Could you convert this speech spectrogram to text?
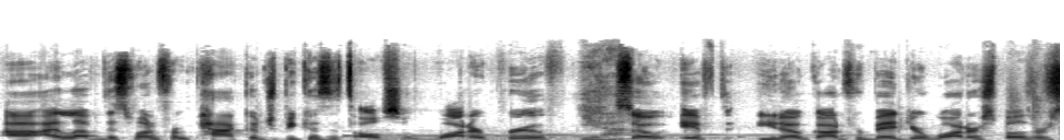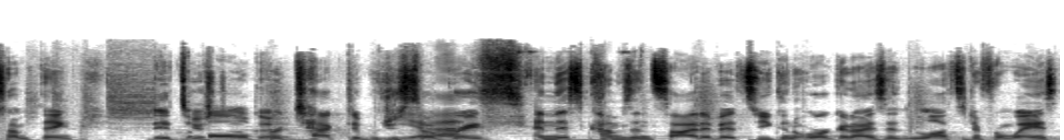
Uh, I love this one from Package because it's also waterproof. Yeah. So if, you know, God forbid your water spills or something, it's you're all all protected, which is yes. so great. And this comes inside of it, so you can organize it in lots of different ways.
